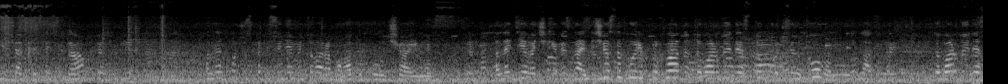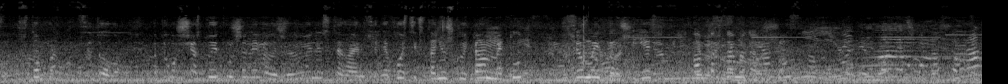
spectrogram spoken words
дівчатка, це сюди. Але я сьогодні ми товару багато получаємо. Але, дівчатки, ви знаєте, зараз на дворі прохладно, товар дойде 100%. Товар дойде 100%. Тому що зараз ту ікру ще не вилежили, ми не встигаємо сьогодні. Костік з Танюшкою там, ми тут. Все, мої хороші, є. Вам так само дам? Що? 100 грамм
